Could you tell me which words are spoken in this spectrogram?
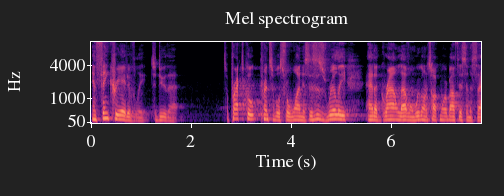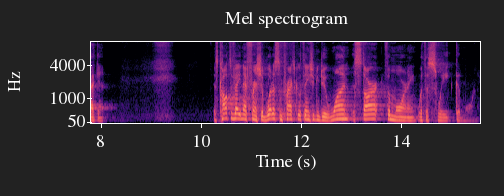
and think creatively to do that. So, practical principles for oneness. This is really at a ground level, and we're going to talk more about this in a second. Is cultivating that friendship. What are some practical things you can do? One, start the morning with a sweet good morning.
